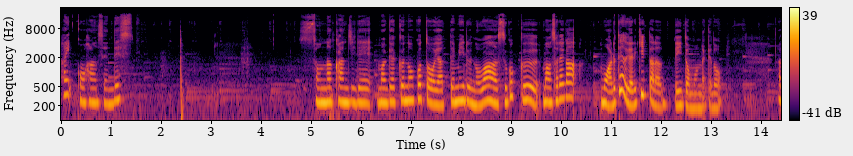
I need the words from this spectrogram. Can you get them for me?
はい後半戦です。そんな感じで真逆のことをやってみるのはすごくまあそれがもうある程度やりきったらでいいと思うんだけど例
